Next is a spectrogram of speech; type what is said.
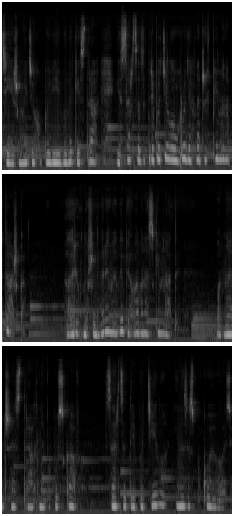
Тієї ж миті охопив її великий страх, і серце затріпотіло у грудях, наче впіймана пташка. Грюкнувши дверима, вибігла вона з кімнати. Одначе страх не попускав, серце тріпотіло і не заспокоювалося,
